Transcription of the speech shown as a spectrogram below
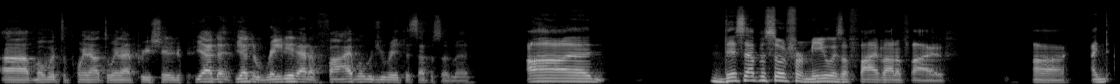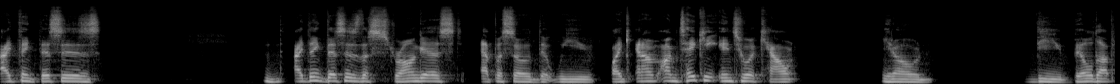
uh, moment to point out, Dwayne. I appreciate it. If you had to if you had to rate it out of five, what would you rate this episode, man? Uh this episode for me was a five out of five. Uh I I think this is I think this is the strongest episode that we like and I'm I'm taking into account, you know, the build up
